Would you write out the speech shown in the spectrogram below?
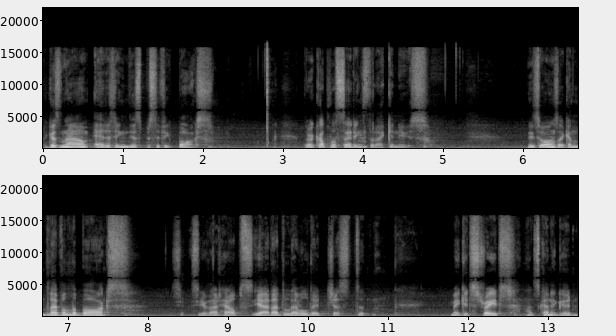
because now I'm editing this specific box, there are a couple of settings that I can use. These ones I can level the box. See if that helps. Yeah, that leveled it just make it straight. That's kind of good.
